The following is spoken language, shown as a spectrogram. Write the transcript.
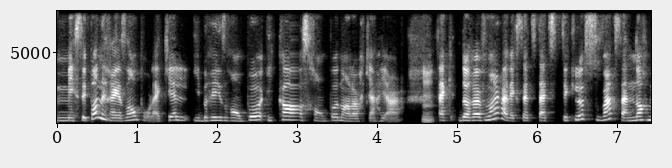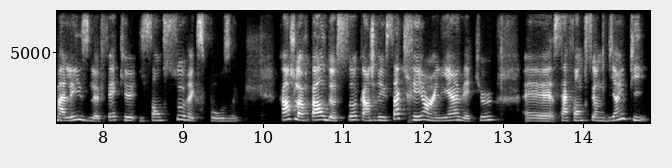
Mais ce n'est pas une raison pour laquelle ils ne briseront pas, ils ne casseront pas dans leur carrière. Hmm. Fait de revenir avec cette statistique-là, souvent, ça normalise le fait qu'ils sont surexposés quand je leur parle de ça, quand je réussis à créer un lien avec eux, euh, ça fonctionne bien. Puis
